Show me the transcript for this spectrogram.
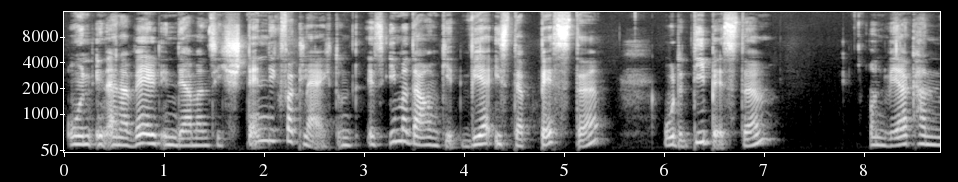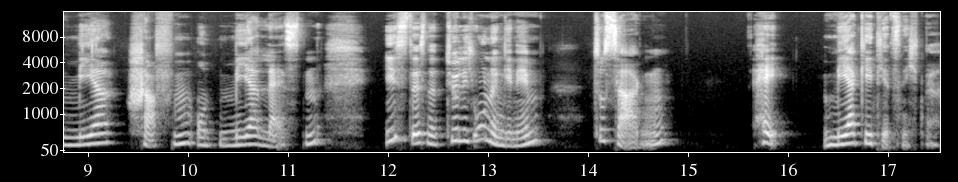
Und in einer Welt, in der man sich ständig vergleicht und es immer darum geht, wer ist der Beste oder die Beste und wer kann mehr schaffen und mehr leisten, ist es natürlich unangenehm zu sagen, hey, mehr geht jetzt nicht mehr.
